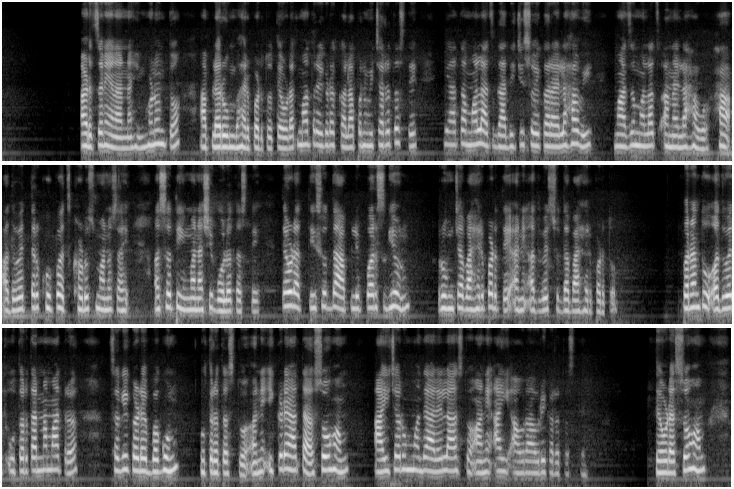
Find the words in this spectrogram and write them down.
अडचण येणार नाही. म्हणून तो आपल्या रूम बाहेर पडतो. तेवढ्यात मात्र इकडं कला पण विचारत असते की आता मलाच गादीची सोय करायला हवी. माझं मलाच आणायला हवं. हा अद्वैत तर खूपच खडूस माणूस आहे असं ती मनाशी बोलत असते. तेवढ्यात ती सुद्धा आपली पर्स घेऊन रूमच्या बाहेर पडते आणि अद्वैत सुद्धा बाहेर पडतो. परंतु अद्वैत उतरताना मात्र सगळीकडे बघून उतरत असतो आणि इकडे आता सोहम आईच्या रूममध्ये आलेला असतो आणि आई आवराआवरी करत असते. तेवढ्यात सोहम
